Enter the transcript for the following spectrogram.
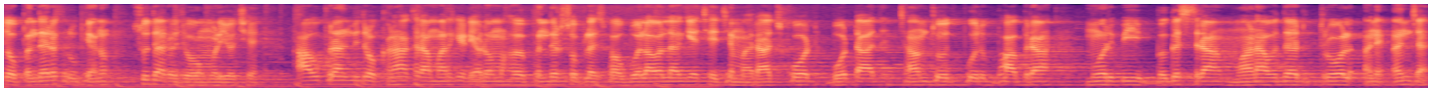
તો પંદરક રૂપિયાનો સુધારો જોવા મળ્યો છે. આ ઉપરાંત મિત્રો ઘણા ખરા માર્કેટ યાર્ડોમાં હવે પંદરસો પ્લસ ભાવ બોલાવા લાગ્યા છે. જેમાં રાજકોટ, બોટાદ, જામજોધપુર, બાબરા મોરબી, બગસરા, માણાવદર, ધ્રોલ અને અંજાર.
